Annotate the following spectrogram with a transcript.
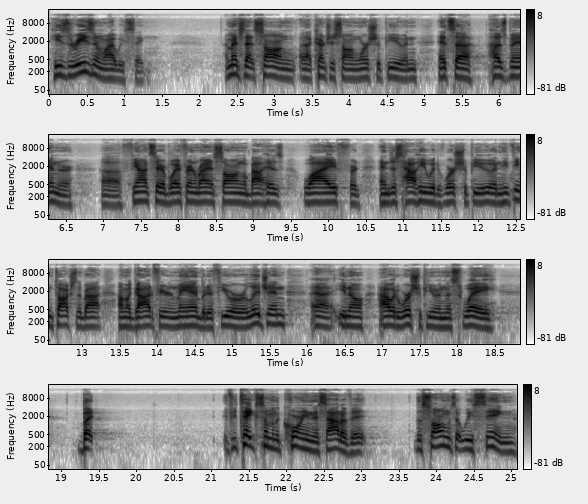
He's the reason why we sing. I mentioned that song, that country song, Worship You, and it's a husband or a fiance or boyfriend writing a song about his wife or, and just how he would worship you. And he even talks about, I'm a God fearing man, but if you were a religion, uh, you know, I would worship you in this way. But if you take some of the corniness out of it, the songs that we sing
